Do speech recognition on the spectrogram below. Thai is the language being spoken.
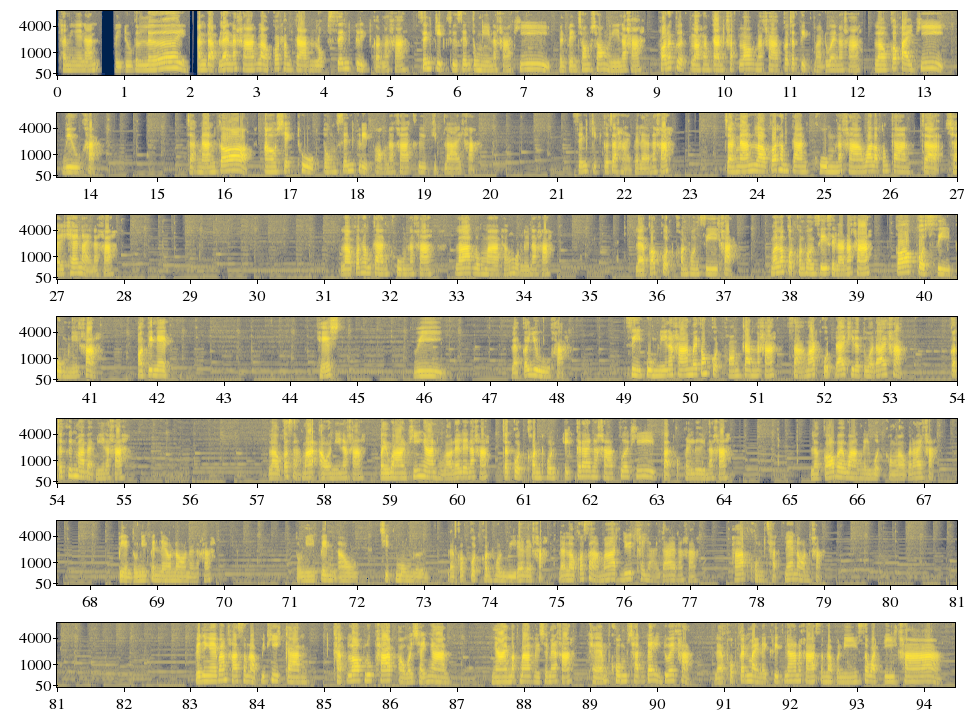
ทำยังไงนั้น ไปดูกันเลย อันดับแรกนะคะ เราก็ทำการลบเส้นกริดก่อนนะคะ เส้นกริดคือเส้นตรงนี้นะคะ ที่มันเป็นช่องๆอย่างนี้นะคะ เพราะถ้าเกิดเราทำการคัดลอกนะคะ ก็จะติดมาด้วยนะคะ เราก็ไปที่วิวค่ะ จากนั้นก็เอาเช็คถูกตรงเส้นกริดออกนะคะ คือกริดลายค่ะ เส้นกริดก็จะหายไปแล้วนะคะ จากนั้นเราก็ทำการคุมนะคะว่าเราต้องการจะใช้แค่ไหนนะคะ เราก็ทำการคลุมนะคะ ลากลงมาทั้งหมดเลยนะคะ แล้วก็กด Ctrl C ค่ะ เมื่อเรากด Ctrl C เสร็จแล้วนะคะ ก็กด 4 ปุ่มนี้ค่ะ Alternate H V และก็ U ค่ะ 4 ปุ่มนี้นะคะ ไม่ต้องกดพร้อมกันนะคะ สามารถกดได้ทีละตัวได้ค่ะ ก็จะขึ้นมาแบบนี้นะคะ เราก็สามารถเอาอันนี้นะคะ ไปวางที่งานของเราได้เลยนะคะ จะกด Ctrl X ก็ได้นะคะ เพื่อที่ตัดออกไปเลยนะคะ แล้วก็ไปวางใน Word ของเราก็ได้ค่ะ เปลี่ยนตรงนี้เป็นแนวนอนหน่อยนะคะ ตรงนี้เป็นเอาชิดมุมเลย แล้วก็กด Ctrl V ได้เลยค่ะ และเราก็สามารถยืดขยายได้นะคะ ภาพคมชัดแน่นอนค่ะเป็นยังไงบ้างคะสำหรับวิธีการคัดลอกรูปภาพเอาไว้ใช้งาน ง่ายมากๆเลยใช่ไหมคะ แถมคมชัดได้อีกด้วยค่ะ แล้วพบกันใหม่ในคลิปหน้านะคะสำหรับวันนี้ สวัสดีค่ะ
